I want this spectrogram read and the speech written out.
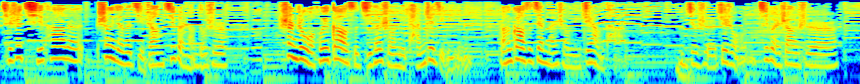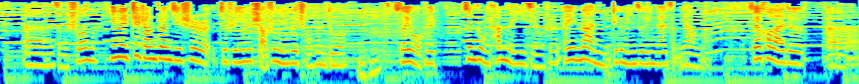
其实其他的剩下的几张基本上都是，甚至我会告诉吉他手你弹这几个音，然后告诉键盘手你这样弹，就是这种基本上是，嗯，怎么说呢？因为这张专辑是就是因为少数民族的成分多，嗯哼，所以我会尊重他们的意见。我说，哎，那你这个民族应该怎么样呢？所以后来就。呃，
